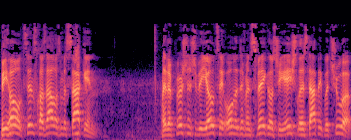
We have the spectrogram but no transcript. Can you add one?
Behold, since chazal was misakin, that a person should be yotze all the different svekos sheyesh lehistapik b'trua,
